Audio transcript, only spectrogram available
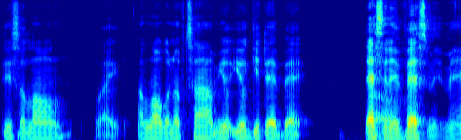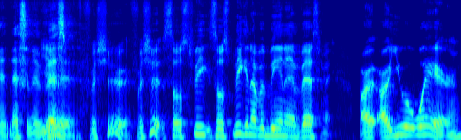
this along like a long enough time. You'll you'll get that back. That's an Oh. investment, man. That's an investment. Yeah, for sure, for sure. So speak. So speaking of it being an investment, are are you aware?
